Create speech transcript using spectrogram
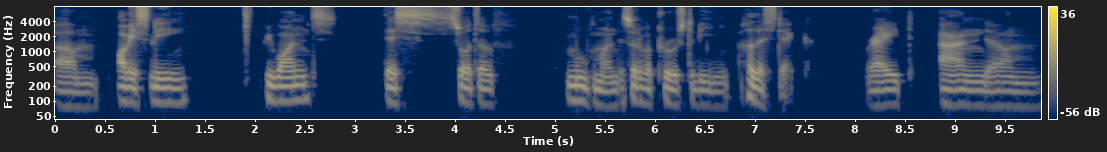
Um obviously we want this sort of movement this sort of approach to be holistic right? And um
